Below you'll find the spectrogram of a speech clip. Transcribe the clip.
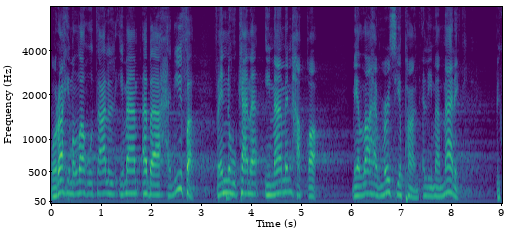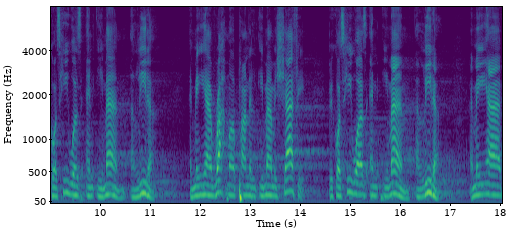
ورحم الله تعالى الإمام أبا حنيفة فإنه كان إماما حقا. May Allah have mercy upon Al-Imam Malik because he was an imam, a leader. And may he have rahmah upon Al-Imam Shafi because he was an imam, a leader. And may he have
